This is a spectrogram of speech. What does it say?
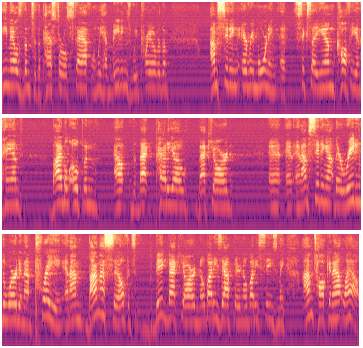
emails them to the pastoral staff. When we have meetings, we pray over them. I'm sitting every morning at 6 a.m., coffee in hand, Bible open, out the back patio, backyard. And, and, and I'm sitting out there reading the word and I'm praying. And I'm by myself. It's a big backyard. Nobody's out there. Nobody sees me. I'm talking out loud.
